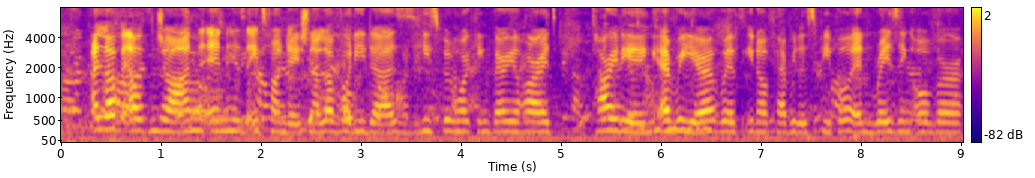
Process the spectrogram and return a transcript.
I love Elton John and his AIDS Foundation. I love what he does. He's been working very hard, partying every year with you know fabulous people and raising over,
